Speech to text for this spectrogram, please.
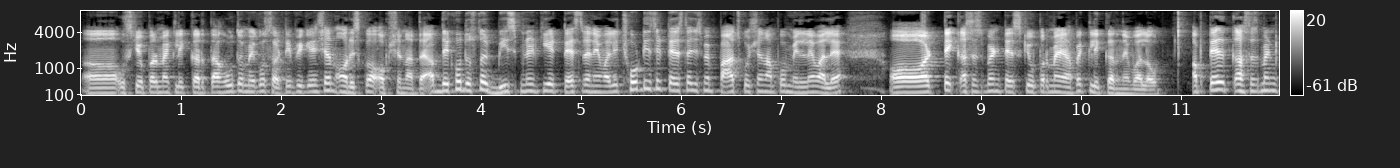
उसके ऊपर मैं क्लिक करता हूँ तो मेरे को सर्टिफिकेशन और इसका ऑप्शन आता है। अब देखो दोस्तों 20 मिनट की ये टेस्ट रहने वाली, छोटी सी टेस्ट है जिसमें पाँच क्वेश्चन आपको मिलने वाले हैं और टेक असेसमेंट टेस्ट के ऊपर मैं यहाँ पे क्लिक करने वाला हूँ। अब टेक असेसमेंट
